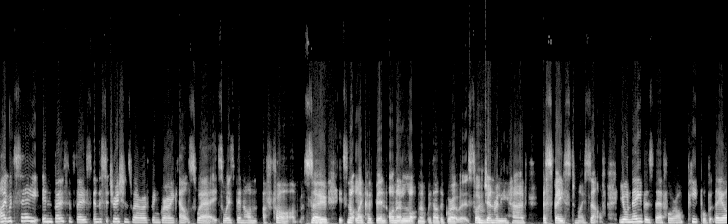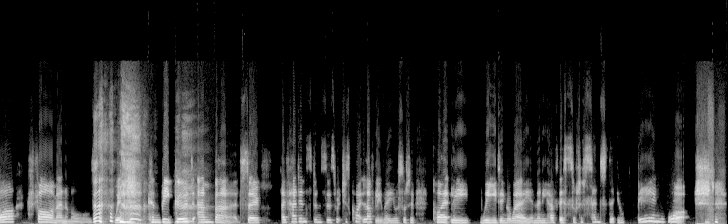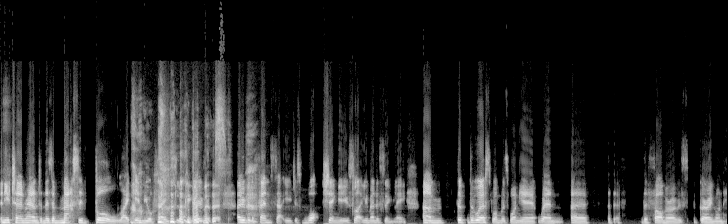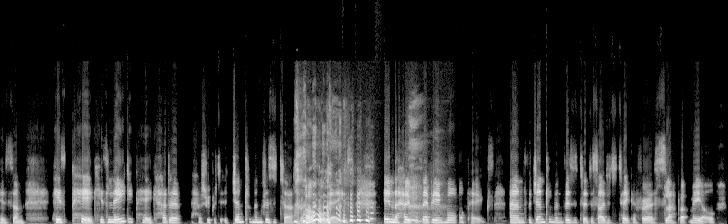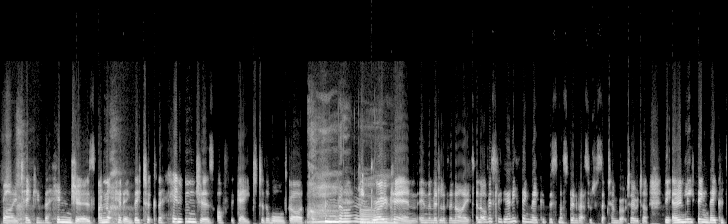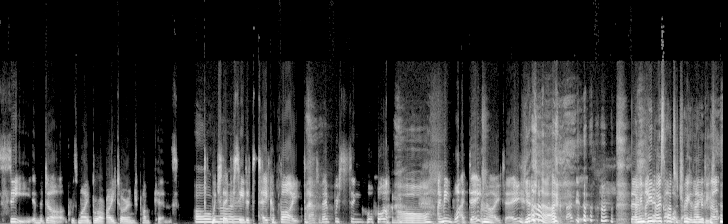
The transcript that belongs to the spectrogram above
I would say in both of those, in the situations where I've been growing elsewhere, it's always been on a farm. So mm. it's not like I've been on an allotment with other growers. So mm. I've generally had a space to myself. Your neighbours, therefore, aren't people, but they are farm animals, which can be good and bad. So I've had instances, which is quite lovely, where you're sort of quietly weeding away and then you have this sort of sense that you're being watched. And you turn around and there's a massive bull like in your face looking over the over the fence at you just watching you slightly menacingly. Um, the the worst one was one year when uh, the, the farmer I was growing on his um his pig his lady pig had a how should we put it, a gentleman visitor for a oh. number oh. of days in the hope of there being more pigs. And the gentleman visitor decided to take her for a slap up meal by taking the hinges. I'm not kidding. They took the hinges off the gate to the walled garden. Oh, no. He broke in in the middle of the night. And obviously, the only thing they could, this must have been about sort of September, October time, the only thing they could see in the dark was my bright orange pumpkins Oh, which no. they proceeded to take a bite out of every single one. Oh, I mean, what a date night, eh? Yeah, fabulous. So I mean, he I knows how to treat a lady. Felt,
